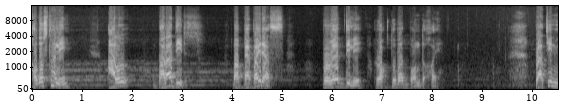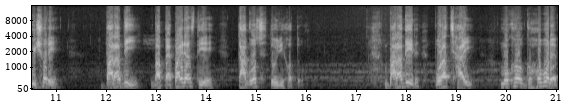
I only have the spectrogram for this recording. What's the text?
ক্ষতস্থানে আল বারাদির বা প্যাপাইরাস প্রলেপ দিলে রক্তপাত বন্ধ হয়। প্রাচীন মিশরে বারাদি বা প্যাপাইরাস দিয়ে কাগজ তৈরি হতো। বারাদির পোড়া ছাই মুখ গহ্বরের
